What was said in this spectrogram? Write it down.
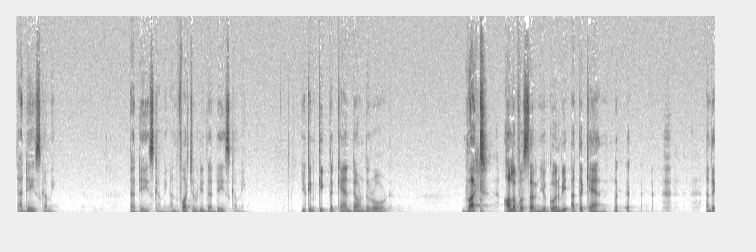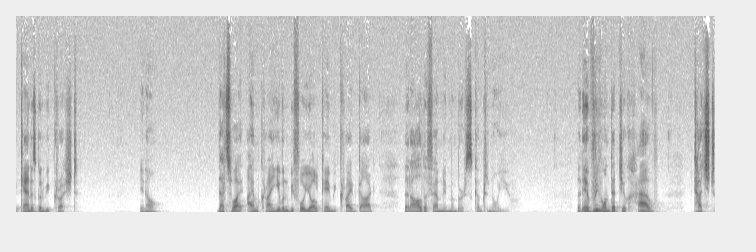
That day is coming. That day is coming. Unfortunately, that day is coming. You can kick the can down the road, but all of a sudden you're going to be at the can, and the can is going to be crushed. You know? That's why I'm crying. Even before you all came, we cried, God, that all the family members come to know you. That everyone that you have touched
